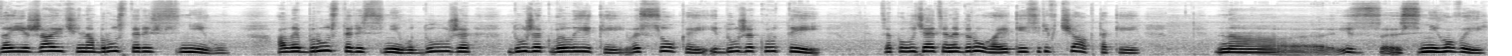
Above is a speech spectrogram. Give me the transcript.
заїжджаючи на брустер із снігу. Але брустер снігу дуже, дуже великий, високий і дуже крутий. Це, виходить, не дорога, а якийсь рівчак такий на, із сніговий.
